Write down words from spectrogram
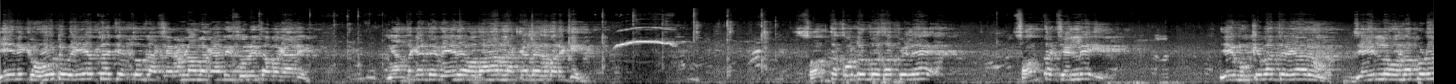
ఈయనకి ఓటు వేయొద్దని చెప్తుంది ఆ శరణమ్మ గాని సునీతమ్మ గాని. అంతకంటే వేరే ఉదాహరణ అక్కర్లేదు మనకి. సొంత కుటుంబ సభ్యులే సొంత చెల్లి ఈ ముఖ్యమంత్రి గారు జైల్లో ఉన్నప్పుడు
